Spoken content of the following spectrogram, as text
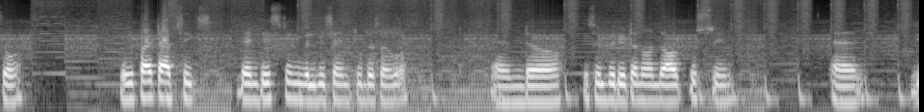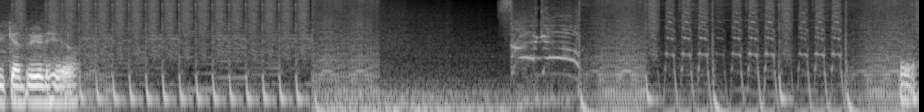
So, if I tap 6 then this string will be sent to the server and uh, this will be written on the output stream. And we can read here. Yeah.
